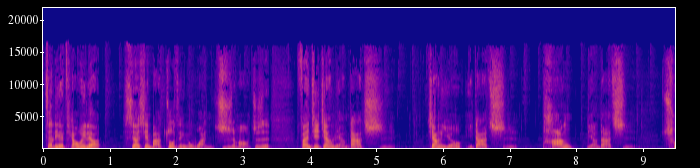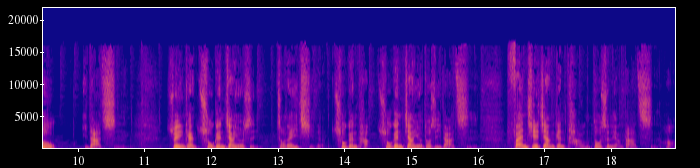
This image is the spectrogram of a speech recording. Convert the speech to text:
这里的调味料是要先把它做成一个碗汁哈，就是番茄酱两大匙，酱油一大匙，糖两大匙，醋一大匙。所以你看，醋跟酱油是。走在一起的醋跟糖，醋跟酱油都是一大匙，番茄酱跟糖都是两大匙，哈，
